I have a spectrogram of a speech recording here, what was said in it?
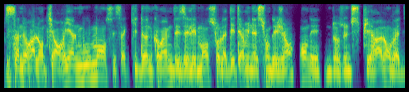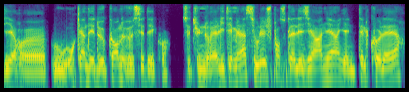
Ça ne ralentit en rien le mouvement. C'est ça qui donne quand même des éléments sur la détermination des gens. On est dans une spirale, on va dire, euh, où aucun des deux camps ne veut céder, quoi c'est une réalité. Mais là, si vous voulez, je pense que là, les Iraniens, il y a une telle colère,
